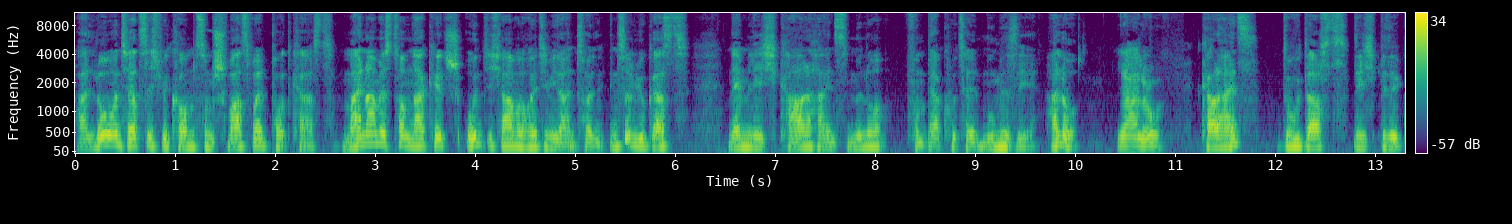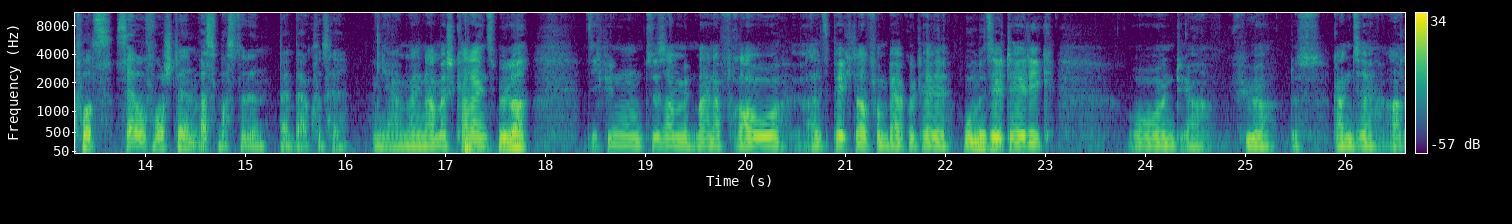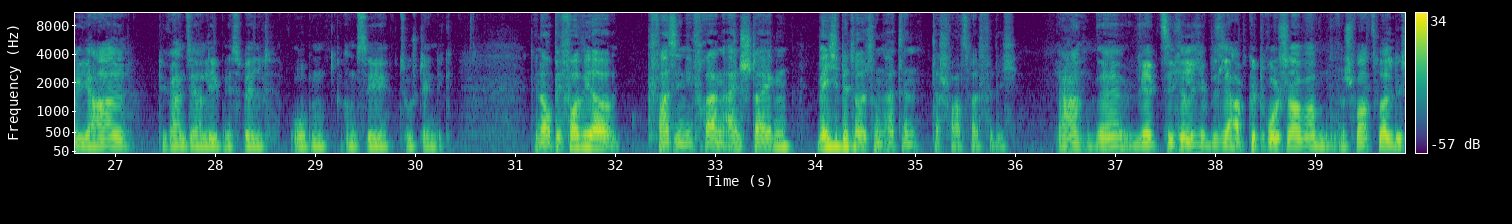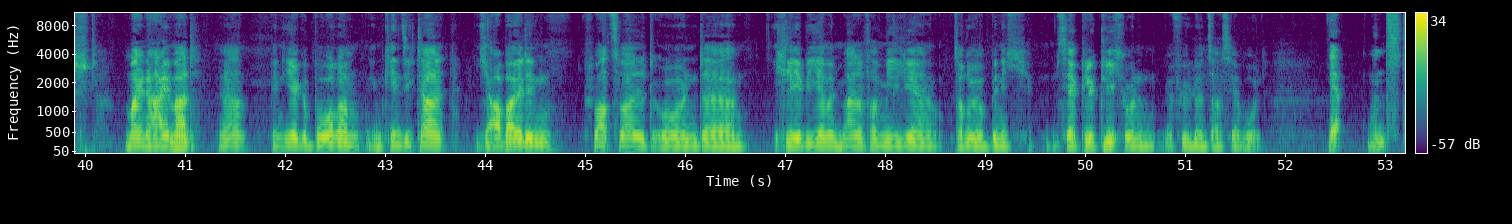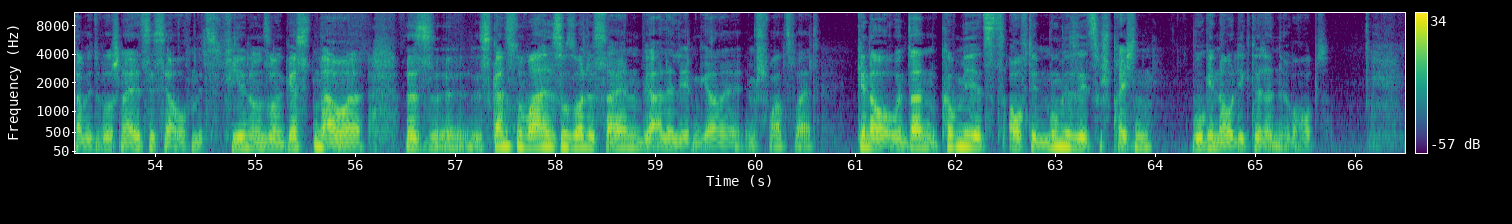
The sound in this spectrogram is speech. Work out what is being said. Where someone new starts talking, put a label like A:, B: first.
A: Hallo und herzlich willkommen zum Schwarzwald Podcast. Mein Name ist Tom Nakic und ich habe heute wieder einen tollen Interviewgast, nämlich Karl-Heinz Müller vom Berghotel Mummelsee. Hallo.
B: Ja, hallo.
A: Karl-Heinz, du darfst dich bitte kurz selber vorstellen. Was machst du denn beim Berghotel?
B: Ja, mein Name ist Karl-Heinz Müller. Ich bin zusammen mit meiner Frau als Pächter vom Berghotel Mummelsee tätig und ja, für das ganze Areal, die ganze Erlebniswelt oben am See zuständig.
A: Genau, bevor wir quasi in die Fragen einsteigen, welche Bedeutung hat denn der Schwarzwald für dich?
B: Ja, äh, wirkt sicherlich ein bisschen abgedroschen, aber der Schwarzwald ist meine Heimat. Ja, bin hier geboren im Kinzigtal. Ich arbeite im Schwarzwald und äh, ich lebe hier mit meiner Familie. Darüber bin ich sehr glücklich und wir fühlen uns auch sehr wohl.
A: Und damit überschneidet es ja auch mit vielen unseren Gästen, aber das äh, ist ganz normal, so soll es sein. Wir alle leben gerne im Schwarzwald. Genau, und dann kommen wir jetzt auf den Mummelsee zu sprechen. Wo genau liegt er denn überhaupt?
